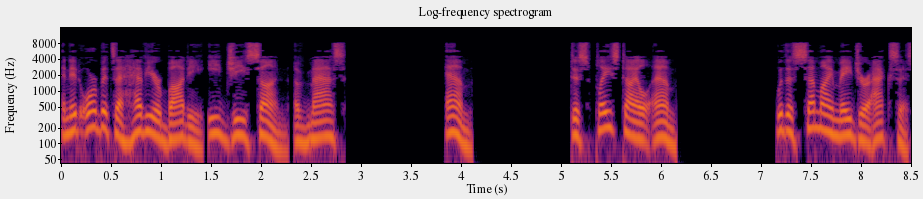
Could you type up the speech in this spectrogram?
and it orbits a heavier body e.g. Sun of mass m display style m with a semi-major axis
